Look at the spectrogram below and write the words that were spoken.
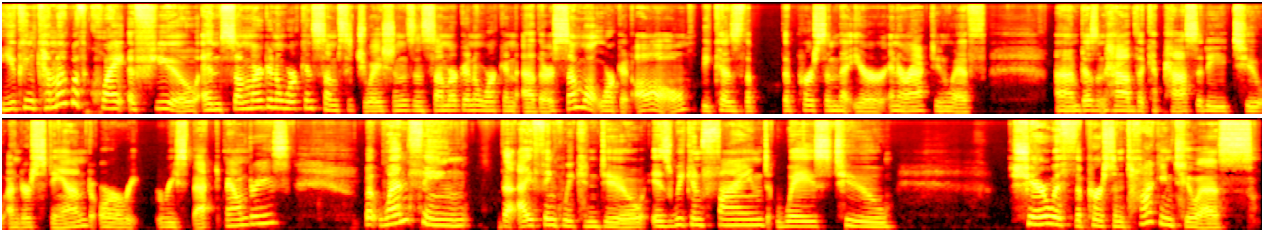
you can come up with quite a few, and some are going to work in some situations, and some are going to work in others. Some won't work at all because the the person that you're interacting with um, doesn't have the capacity to understand or re- respect boundaries. But one thing that I think we can do is we can find ways to share with the person talking to us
